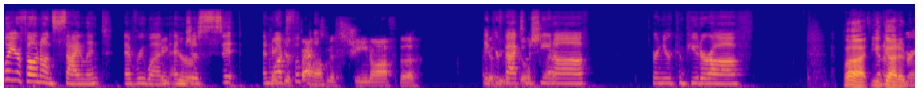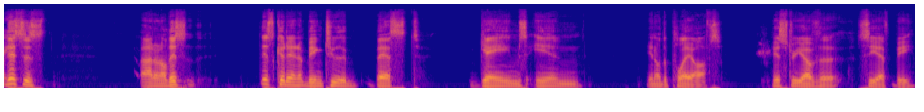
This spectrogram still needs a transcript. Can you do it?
Put your phone on silent, everyone, Take and your- just sit and Take watch your football. fax machine off the. I Take your fax machine fax. off. Turn your computer off. But It's you got to. This is. I don't know. This this could end up being two of the best games in, you know, the playoffs, history of the CFB.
